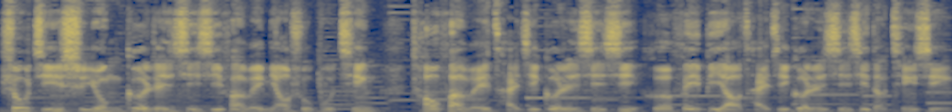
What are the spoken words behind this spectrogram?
收集使用个人信息范围描述不清、超范围采集个人信息和非必要采集个人信息等情形。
